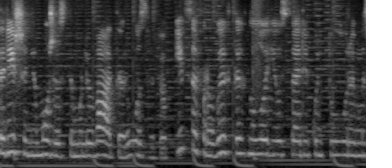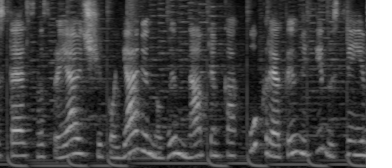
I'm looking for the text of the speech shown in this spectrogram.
Це рішення може стимулювати розвиток і цифрових технологій у сфері культури, мистецтва, сприяючи появі новим напрямках у креативній індустрії.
